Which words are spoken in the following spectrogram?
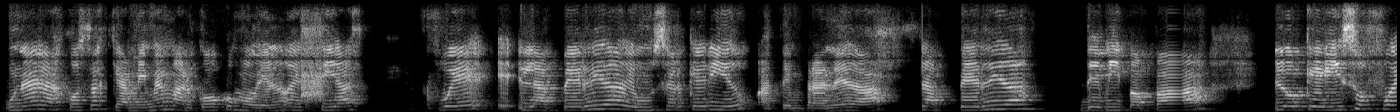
Una de las cosas que a mí me marcó, como bien lo decías, fue eh, la pérdida de un ser querido a temprana edad, la pérdida de mi papá, lo que hizo fue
